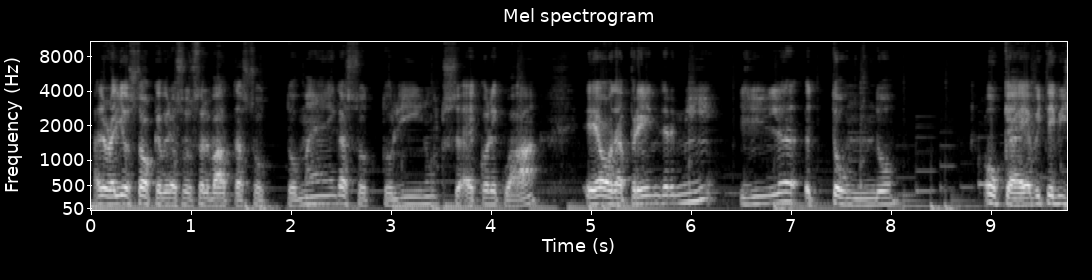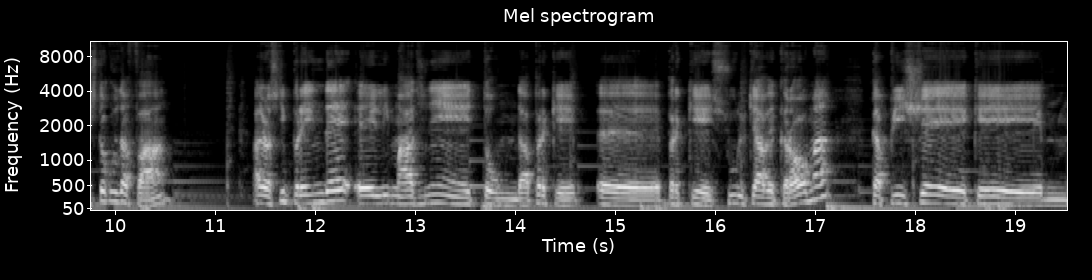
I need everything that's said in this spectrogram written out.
Allora io so che ve la sono salvata sotto mega sotto linux eccole qua. E ho da prendermi il tondo. Ok avete visto cosa fa allora si prende eh, l'immagine tonda perché eh, perché sul chiave croma capisce che mh, mm,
